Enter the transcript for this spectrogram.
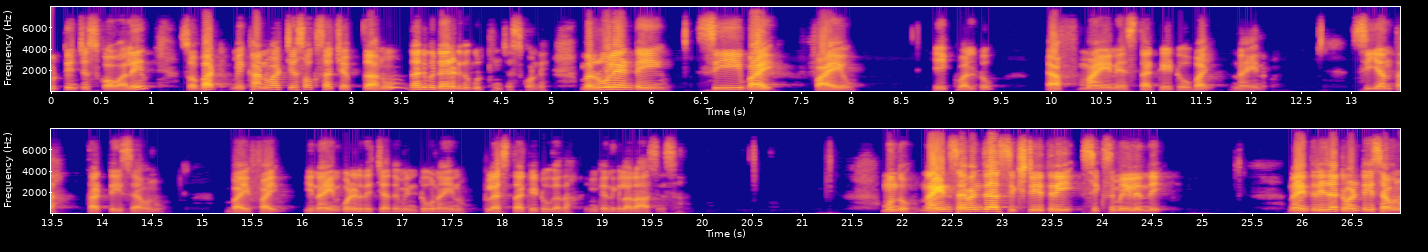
గుర్తించేసుకోవాలి. సో బట్ మీకు కన్వర్ట్ చేసి ఒకసారి చెప్తాను. దాన్ని మీరు డైరెక్ట్గా గుర్తించేసుకోండి. మరి రూల్ ఏంటి? C by five equal to F minus thirty two by nine C అంత థర్టీ సెవెన్ బై ఫైవ్ ఈ నైన్ కూడా ఇక్కడ తెచ్చేద్దాం. Into nine plus thirty two కదా. ఇంకెందుకు ఇలా రాసేసాం? ముందు నైన్ సెవెన్ జార్ సిక్స్టీ త్రీ సిక్స్ మిగిలింది. నైన్ త్రీ జార్ ట్వంటీ సెవెన్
